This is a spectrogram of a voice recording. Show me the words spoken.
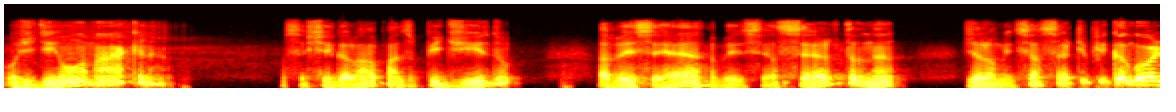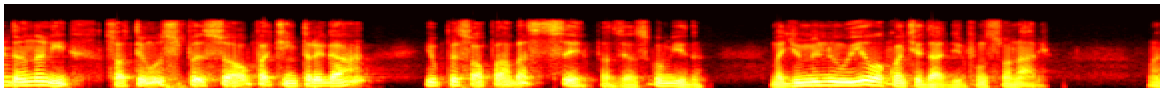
Hoje em dia é uma máquina. Você chega lá, faz o pedido, às vezes você erra, às vezes você acerta, né? Geralmente você acerta e fica aguardando ali. Só tem os pessoal para te entregar e o pessoal para abastecer, fazer as comidas. Mas diminuiu a quantidade de funcionário. Né?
